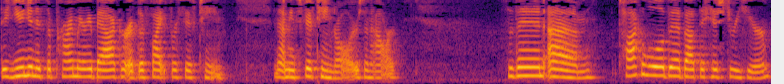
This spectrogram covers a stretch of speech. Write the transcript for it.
the union is the primary backer of the fight for 15. And that means $15 an hour. So then, um, talk a little bit about the history here.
